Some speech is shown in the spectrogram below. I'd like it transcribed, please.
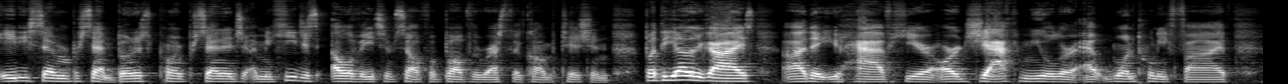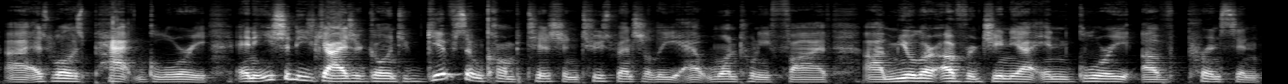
87% bonus point percentage. I mean, he just elevates himself above the rest of the competition. But the other guys uh, that you have here are Jack Mueller at 125, uh, as well as Pat Glory, and each of these guys are going to give some competition to Spencer Lee at 125. Uh, Mueller of Virginia and Glory of Princeton.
